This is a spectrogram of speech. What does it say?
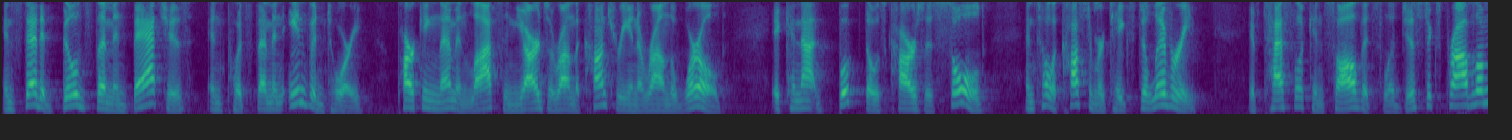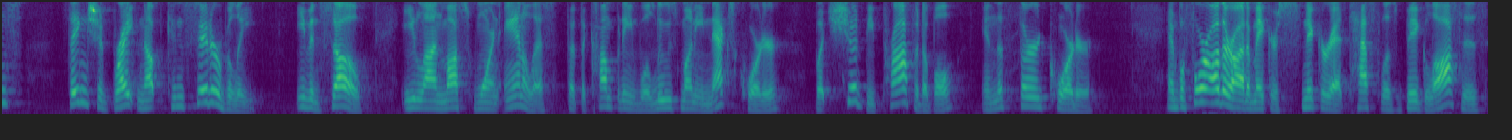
Instead, it builds them in batches and puts them in inventory, parking them in lots and yards around the country and around the world. It cannot book those cars as sold until a customer takes delivery. If Tesla can solve its logistics problems, things should brighten up considerably. Even so, Elon Musk warned analysts that the company will lose money next quarter, but should be profitable in the third quarter. And before other automakers snicker at Tesla's big losses,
